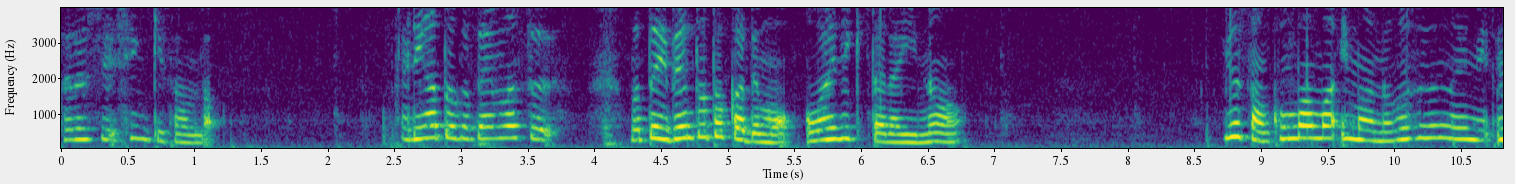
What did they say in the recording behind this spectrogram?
新しい新規さんだ。ありがとうございます。またイベントとかでもお会いできたらいいな。ゆうさんこんばんは。今長袖の家に。う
